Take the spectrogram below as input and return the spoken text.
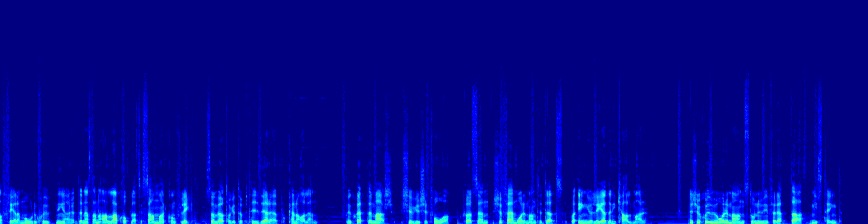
av flera mord och skjutningar där nästan alla kopplas till samma konflikt som vi har tagit upp tidigare på kanalen. Den 6 mars 2022 sköts en 25-årig man till döds på Ängöleden i Kalmar. En 27-årig man står nu inför rätta misstänkt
